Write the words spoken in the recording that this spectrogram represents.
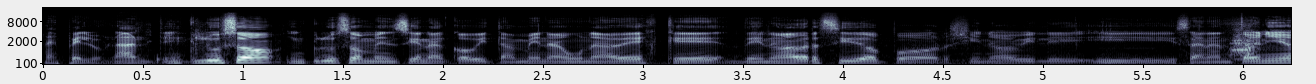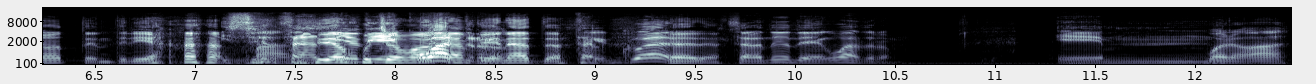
espeluznante. Incluso, incluso menciona Kobe también alguna vez que de no haber sido por Ginobili y San Antonio tendría, Y San Más. Antonio tendría tiene mucho más cuatro. campeonatos. Tal cual. Claro. San Antonio tiene cuatro. Em, Bueno, ah,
